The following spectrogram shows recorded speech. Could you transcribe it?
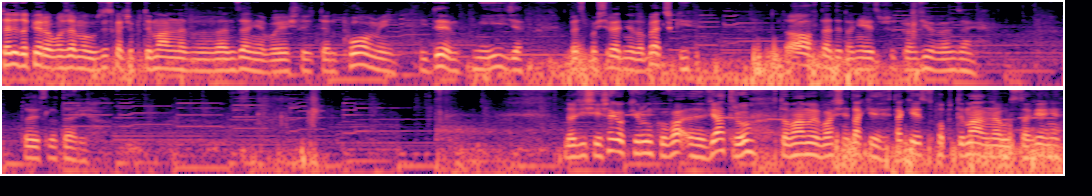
Wtedy dopiero możemy uzyskać optymalne wędzenie, bo jeśli ten płomień i dym nie idzie bezpośrednio do beczki, to wtedy to nie jest prawdziwe wędzenie. To jest loteria. Do dzisiejszego kierunku wiatru to mamy właśnie takie, takie jest optymalne ustawienie.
